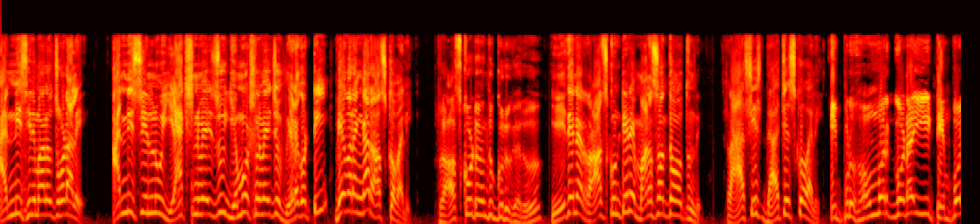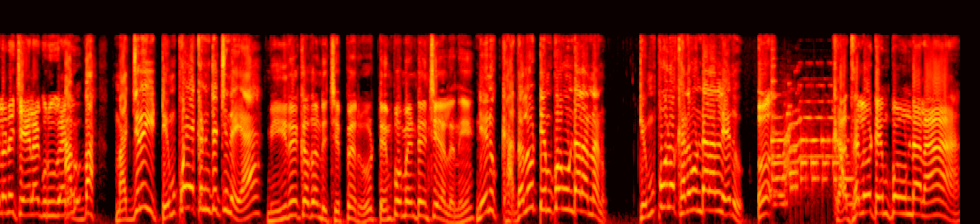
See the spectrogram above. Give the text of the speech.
అన్ని సినిమాలు చూడాలి. అన్ని సీన్లు యాక్షన్ వైజ్ ఎమోషనల్ వైజ్ విడగొట్టి వివరంగా రాసుకోవాలి. రాసుకోవడం ఎందుకు గురుగారు? ఏదైనా రాసుకుంటేనే మనసొంతం అవుతుంది. రాసేసి దాచేసుకోవాలి. ఇప్పుడు హోంవర్క్ కూడా ఈ టెంపోలోనే చేయాలా గురువుగారు అబ్బా మధ్యలో ఈ టెంపో ఎక్కడి నుంచి వచ్చిందయ్యా? మీరే కదండి చెప్పారు టెంపో మెయింటైన్ చేయాలని. నేను కథలో టెంపో ఉండాలన్నాను. టెంపోలో కథ ఉండాలని లేదు. ఓ కథలో టెంపో ఉండాలా?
